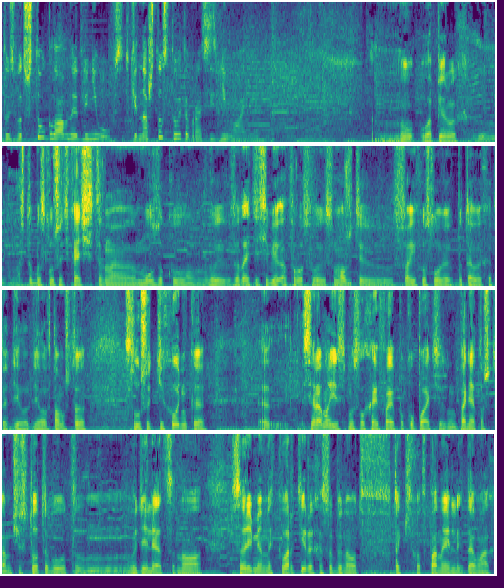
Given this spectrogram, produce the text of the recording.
То есть вот что главное для него? Все-таки на что стоит обратить внимание? Ну, во-первых, э, чтобы слушать качественную музыку, вы задайте себе вопрос. Вы сможете в своих условиях бытовых это делать? Дело в том, что слушать тихонько все равно есть смысл хай-фай покупать. Понятно, что там частоты будут выделяться, но в современных квартирах, особенно вот в таких вот панельных домах,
